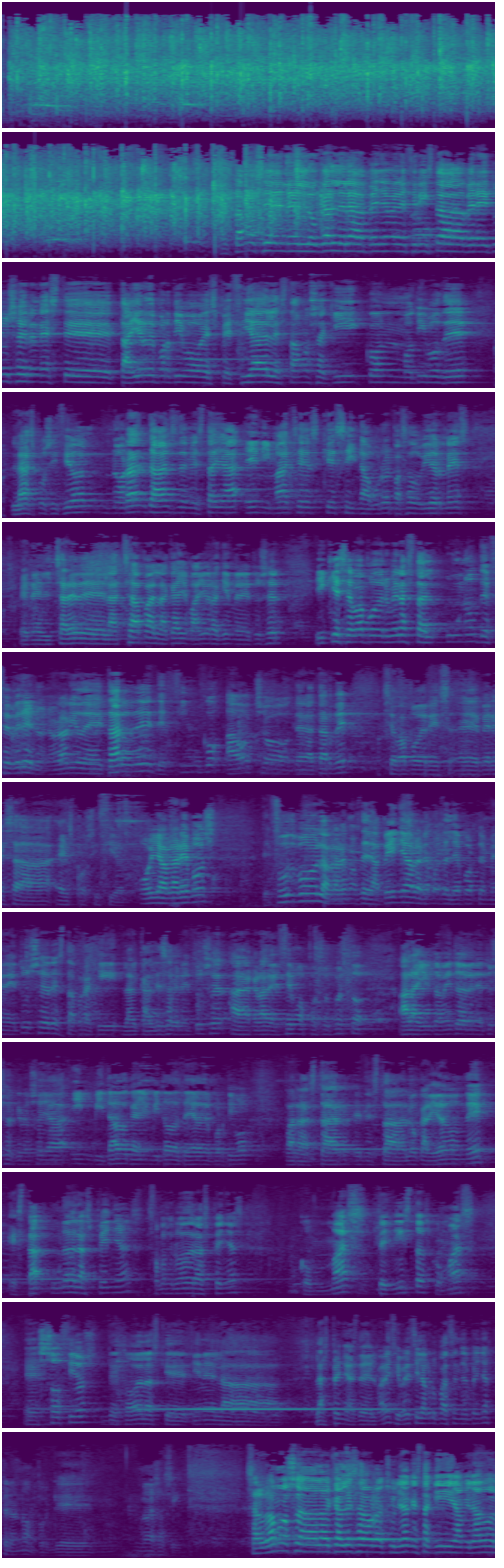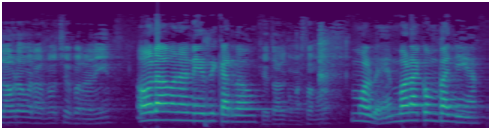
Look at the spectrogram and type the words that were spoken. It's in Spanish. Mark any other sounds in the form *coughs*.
Estamos en el local de la Peña Benecerista Benetuser en este taller deportivo especial. Estamos aquí con motivo de la exposición 90 anys de Mestalla en Imaches que se inauguró el pasado viernes en el chalet de La Chapa, en la calle Mayor, aquí en Benetuser, y que se va a poder ver hasta el 1 de febrero, en horario de tarde, de 5 a 8 de la tarde, se va a poder eh, ver esa exposición. Hoy hablaremos de fútbol, hablaremos de la peña, hablaremos del deporte en Benetuser, está por aquí la alcaldesa Benetuser, agradecemos por supuesto al Ayuntamiento de Benetuser que nos haya invitado, que haya invitado al taller deportivo para estar en esta localidad donde está una de las peñas, estamos en una de las peñas con más peñistas, con más eh, socios de todas las que tiene la- las peñas del Valencia. Iba a decir la agrupación de peñas, pero no, porque no es así. Saludamos a la alcaldesa Laura Chulia, que está aquí a mi lado. Laura, buenas noches, nit. Hola, bona nit, Ricardo. ¿Qué tal? ¿Cómo estamos? Molt bé, en bona companyia.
